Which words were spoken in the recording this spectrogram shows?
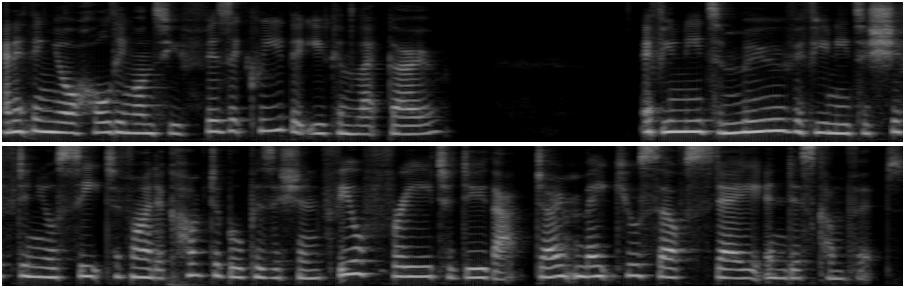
anything you're holding onto physically that you can let go? If you need to move, if you need to shift in your seat to find a comfortable position, feel free to do that. Don't make yourself stay in discomfort.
